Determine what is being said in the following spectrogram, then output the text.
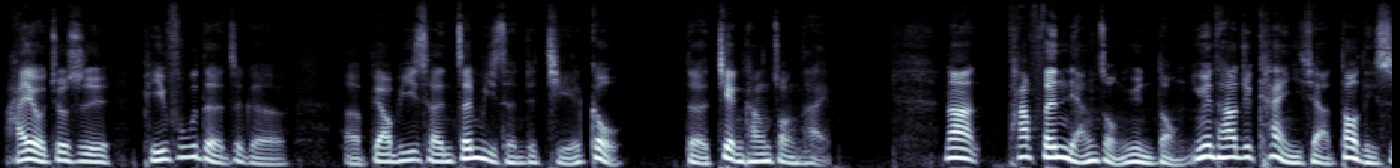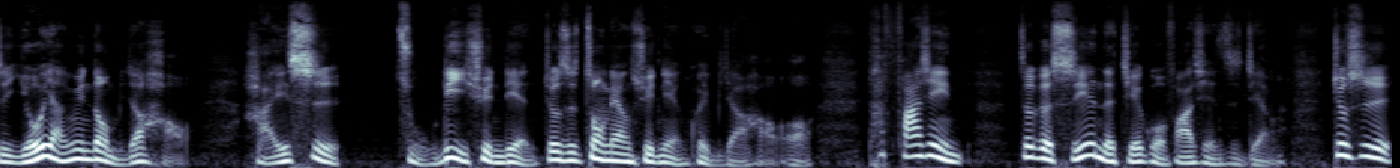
还有就是皮肤的这个呃表皮层、真皮层的结构的健康状态。那它分两种运动，因为他要去看一下到底是有氧运动比较好，还是阻力训练，就是重量训练会比较好哦。他发现这个实验的结果发现是这样，就是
